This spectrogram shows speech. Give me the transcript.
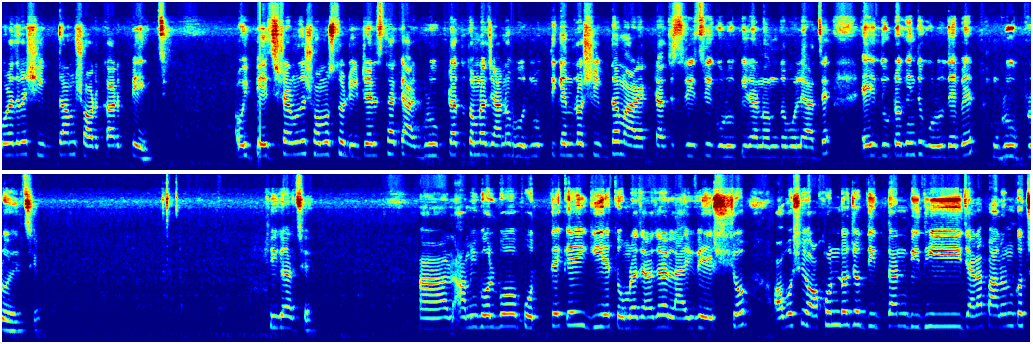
করে দেবে শিবধাম সরকার পেজ ওই পেজটার মধ্যে সমস্ত ডিটেলস থাকে, আর গ্রুপটা তো তোমরা জানো ভূত মুক্তি কেন্দ্র, শিবধাম, আর একটা আছে শ্রী শ্রী গুরু পীরানন্দ বলে আছে। এই দুটো কিন্তু গুরুদেবের গ্রুপ রয়েছে। ঠিক আছে? আর আমি বলব প্রত্যেকেই গিয়ে তোমরা যারা যারা লাইভে এসছো, অবশ্যই অখণ্ডজ দীপদান বিধি যারা পালন করছ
